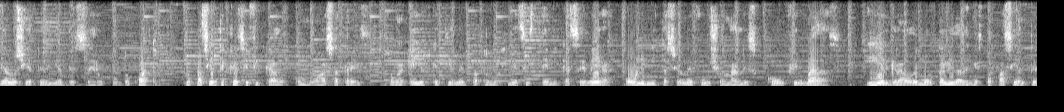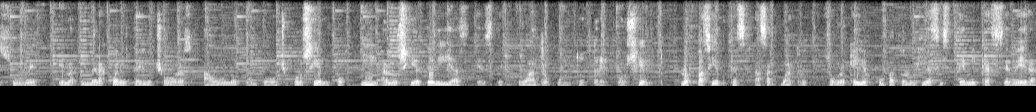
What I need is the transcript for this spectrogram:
y a los 7 días de 0.4. Los pacientes clasificados como ASA3 son aquellos que tienen patología sistémica severa o limitaciones funcionales confirmadas y el grado de mortalidad en estos pacientes sube en las primeras 48 horas a 1.8% y a los 7 días es de 4.3%. Los pacientes ASA4 son aquellos con patología sistémica severa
